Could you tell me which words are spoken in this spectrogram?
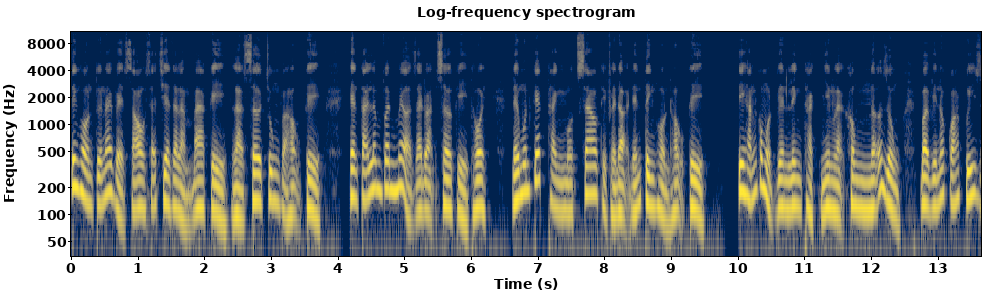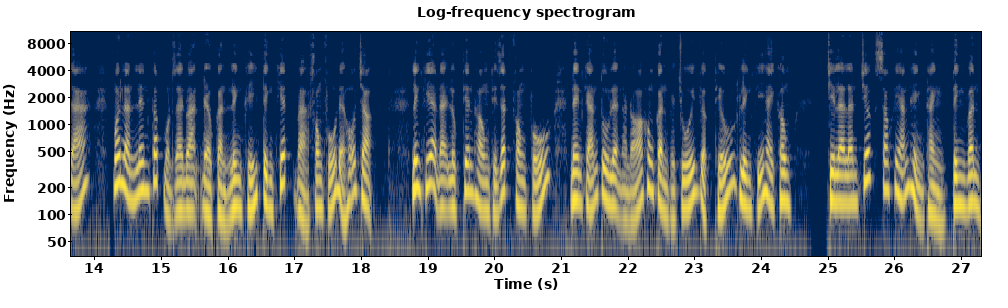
Tinh hồn từ nay về sau sẽ chia ra làm ba kỳ là sơ trung và hậu kỳ. Hiện tại lâm vân mới ở giai đoạn sơ kỳ thôi. Nếu muốn kết thành một sao thì phải đợi đến tinh hồn hậu kỳ tuy hắn có một viên linh thạch nhưng lại không nỡ dùng, bởi vì nó quá quý giá. Mỗi lần lên cấp một giai đoạn đều cần linh khí tinh khiết và phong phú để hỗ trợ. Linh khí ở đại lục thiên hồng thì rất phong phú, nên khi hắn tu luyện ở đó không cần phải chú ý việc thiếu linh khí hay không. Chỉ là lần trước sau khi hắn hình thành tinh vân,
